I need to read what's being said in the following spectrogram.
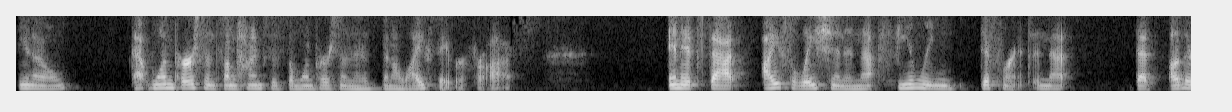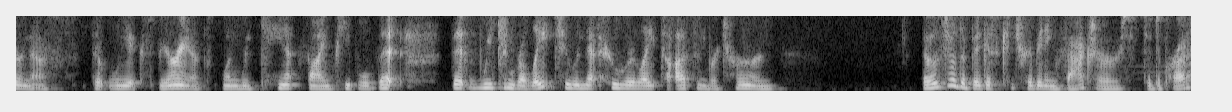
you know, that one person sometimes is the one person that has been a lifesaver for us. And it's that isolation and that feeling different and that that otherness that we experience when we can't find people that that we can relate to and that who relate to us in return those are the biggest contributing factors to depression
